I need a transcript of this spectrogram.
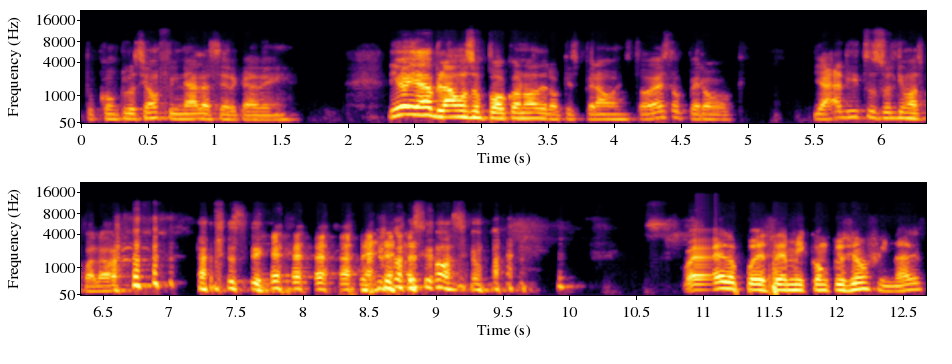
tu conclusión final acerca de... Digo, ya hablamos un poco, ¿no? De lo que esperamos y todo esto, pero ya di tus últimas palabras antes de Bueno, pues en mi conclusión final,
